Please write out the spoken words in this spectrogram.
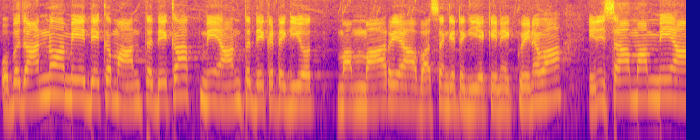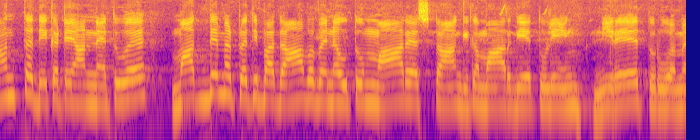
ඔබ දන්නවා මේ දෙක මන්ත දෙකක්. මේ අන්ත දෙකට ගියොත් මං මාරයා වසඟට ගිය කෙනෙක් වෙනවා. එනිසා මං මේ අන්ත දෙකට යන්න ඇතුව මධ්‍යම ප්‍රතිපදාව වෙන උතුම් මාර්යෂ්ඨාංගික මාර්ගය තුළින් නිරේතුරුවම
